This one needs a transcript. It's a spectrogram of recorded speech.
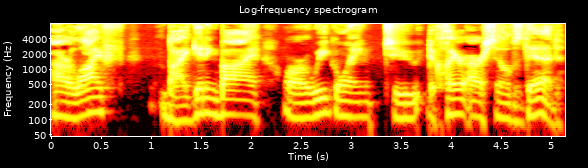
our life by getting by, or are we going to declare ourselves dead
